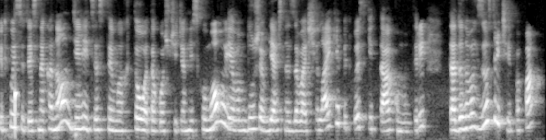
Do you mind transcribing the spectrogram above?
Підписуйтесь на канал, діліться з тими, хто також вчить англійську мову. Я вам дуже вдячна за ваші лайки, підписки та коментарі. Та до нових зустрічей, Па-па!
